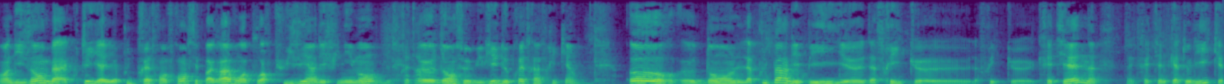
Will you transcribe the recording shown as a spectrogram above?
en disant, bah, écoutez, il n'y a, y a, plus de prêtres en France, c'est pas grave, on va pouvoir puiser indéfiniment dans ce vivier de prêtres africains. Or, dans la plupart des pays d'Afrique, d'Afrique chrétienne, chrétienne catholique,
